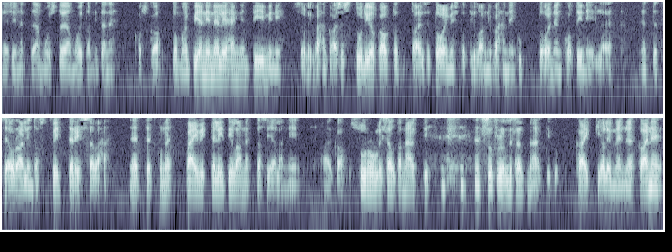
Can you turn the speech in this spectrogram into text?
esinettä ja muistoja ja muita, mitä ne, koska tuommoinen pieni neljä hengen tiimi, niin se oli vähän kai se studio kautta tai se toimistotila, niin vähän niin kuin toinen koti niille, että, että, että seurailin tuossa Twitterissä vähän, että, että kun ne päivitteli tilannetta siellä, niin aika surulliselta näytti, surulliselta näytti, kun kaikki oli mennyt. Et kai ne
